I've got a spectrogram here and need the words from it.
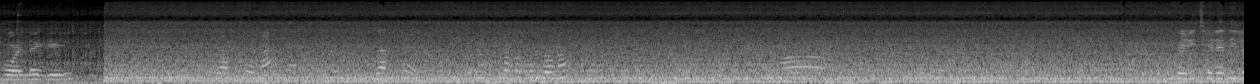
ভয় লাগে যাচ্ছে না যাচ্ছে এটা কথা বলল না ফেরি ছেড়ে দিল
